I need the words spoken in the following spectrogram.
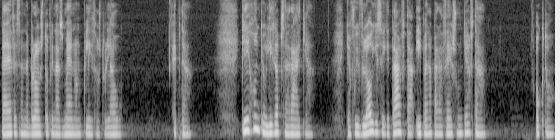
τα έθεσαν εμπρός στο πεινασμένον πλήθος του λαού. 7. Και είχαν και ολίγα ψαράκια, και αφού ευλόγησε και ταύτα είπε να παραθέσουν και αυτά. 8.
